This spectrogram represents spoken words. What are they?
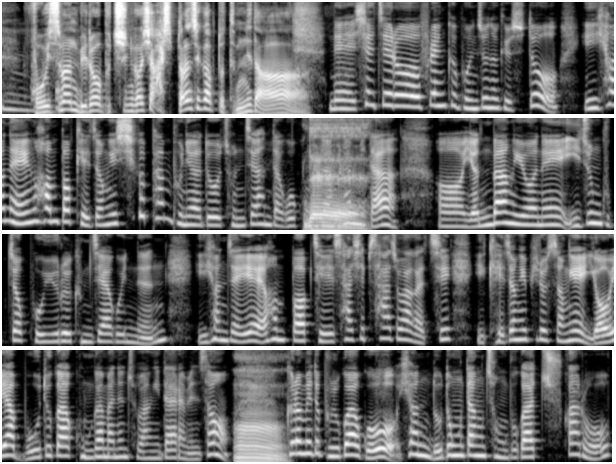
음. 보이스만 밀어붙인 것이 아쉽다는 생각도 듭니다. 네, 실제로 프랭크 본조노 교수도 이 현행 헌법 개정이 시급한 분야도 존재한다고 공감을 네. 합니다. 어, 연방의원의 이중 국적 보유를 금지하고 있는 이 현재의 헌법 제44조와 같이 이 개정의 필요성에 여야 모두가 공감하는 조항이다라면서 음, 그럼에도 불구하고 현 노동당 정부가 추가로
